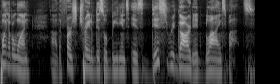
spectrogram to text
Point number one uh, the first trait of disobedience is disregarded blind spots.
